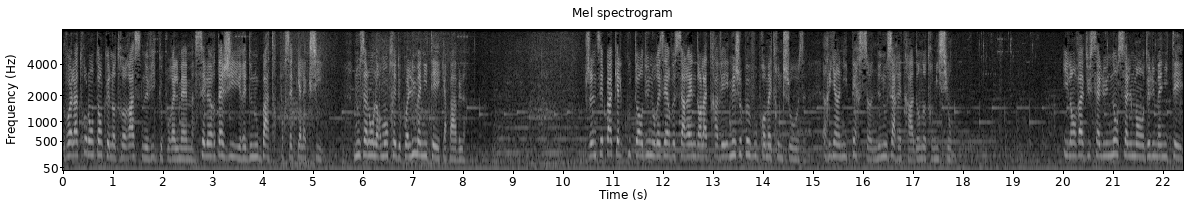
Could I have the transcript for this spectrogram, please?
Voilà trop longtemps que notre race ne vit que pour elle-même. C'est l'heure d'agir et de nous battre pour cette galaxie. Nous allons leur montrer de quoi l'humanité est capable. Je ne sais pas quel coup tordu nous réserve Saren dans la travée, mais je peux vous promettre une chose. Rien ni personne ne nous arrêtera dans notre mission. Il en va du salut non seulement de l'humanité,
